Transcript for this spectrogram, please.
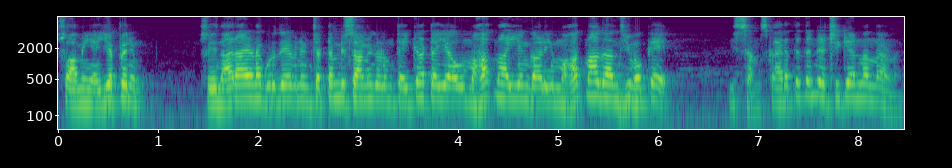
സ്വാമി അയ്യപ്പനും ശ്രീ നാരായണ ഗുരുദേവനും ചട്ടമ്പി സ്വാമികളും തൈക്കാട്ടയ്യാവും മഹാത്മാ അയ്യങ്കാളിയും മഹാത്മാഗാന്ധിയും ഒക്കെ ഈ സംസ്കാരത്തെ തന്നെ രക്ഷിക്കാൻ വന്നാണ്.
